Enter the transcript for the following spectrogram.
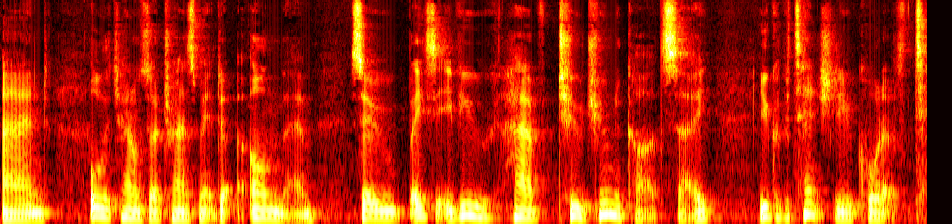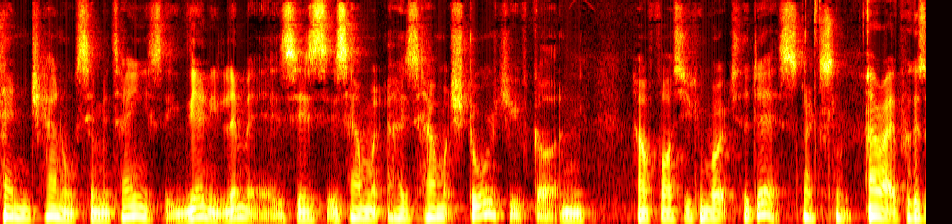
and all the channels are transmitted on them. So basically, if you have two tuner cards, say, you could potentially record up to ten channels simultaneously. The only limit is is, is how much is how much storage you've got and how fast you can write to the disk. Excellent. All right, because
